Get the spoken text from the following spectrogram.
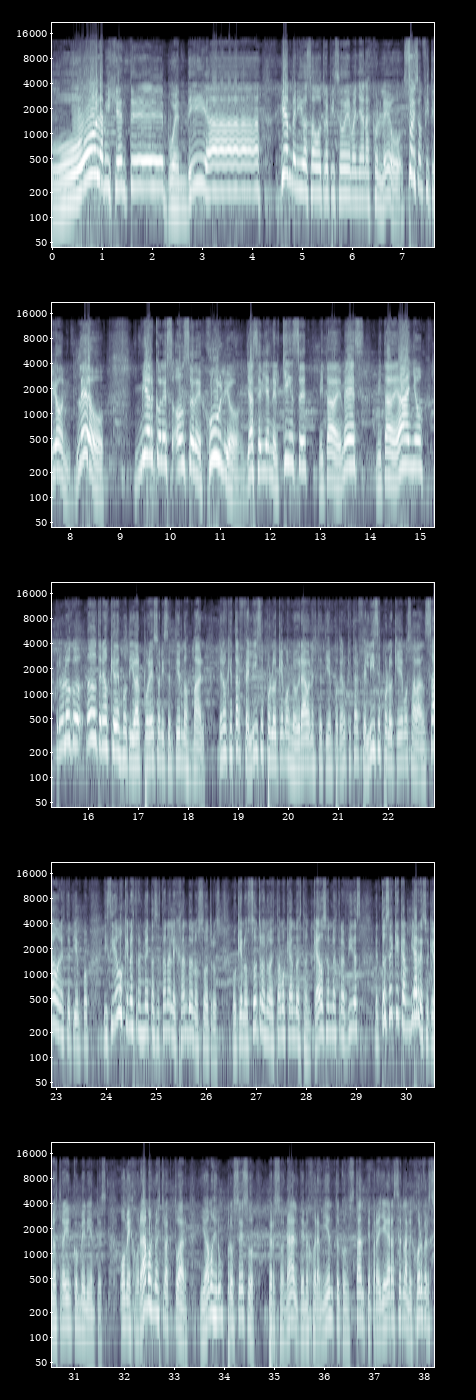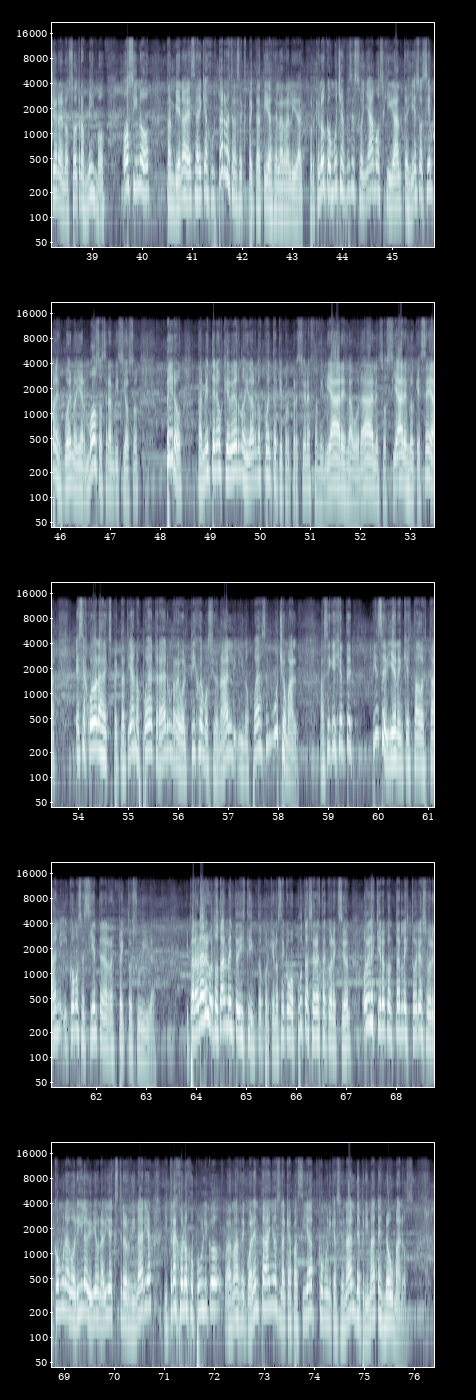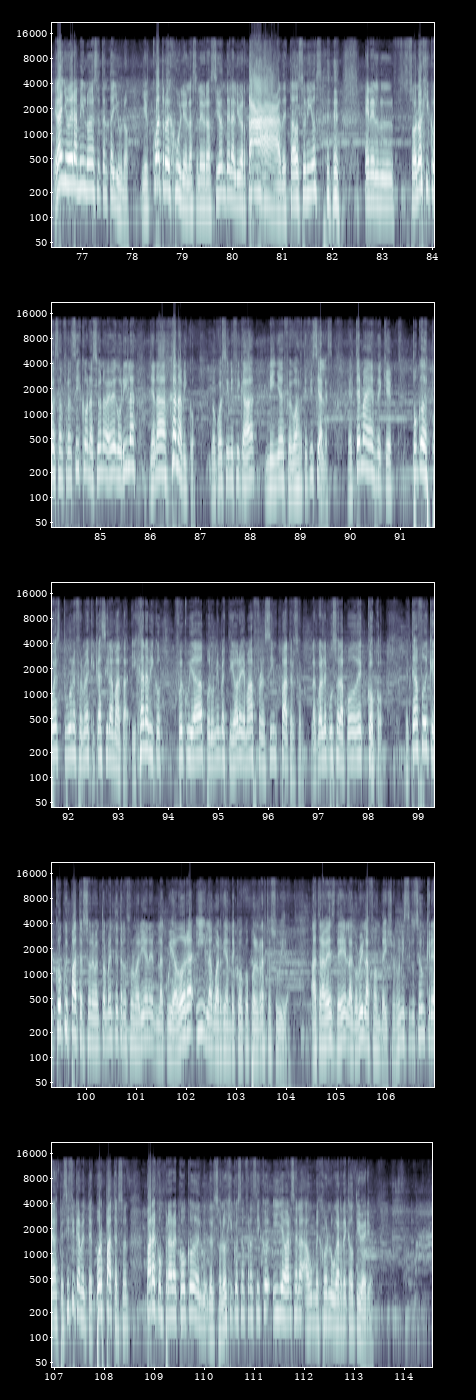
Hola mi gente, buen día. Bienvenidos a otro episodio de Mañanas con Leo. Soy su anfitrión, Leo. Miércoles 11 de julio. Ya se viene el 15, mitad de mes, mitad de año. Pero loco, no nos tenemos que desmotivar por eso ni sentirnos mal. Tenemos que estar felices por lo que hemos logrado en este tiempo, tenemos que estar felices por lo que hemos avanzado en este tiempo. Y si vemos que nuestras metas se están alejando de nosotros o que nosotros nos estamos quedando estancados en nuestras vidas, entonces hay que cambiar eso que nos trae inconvenientes. O mejoramos nuestro actuar y vamos en un proceso personal de mejoramiento constante para llegar a ser la mejor versión de nosotros mismos. O si no, también a veces hay que ajustar nuestras expectativas de la realidad. Porque loco, muchas veces soñamos gigantes y eso siempre es bueno y hermoso ser ambicioso. Pero también tenemos que vernos y darnos cuenta que por presiones familiares, laborales, sociales, lo que sea, ese juego de las expectativas nos puede traer un revoltijo emocional y nos puede hacer mucho mal. Así que gente, piense bien en qué estado están y cómo se sienten al respecto de su vida. Y para hablar algo totalmente distinto, porque no sé cómo puta hacer esta conexión, hoy les quiero contar la historia sobre cómo una gorila vivía una vida extraordinaria y trajo al ojo público, a más de 40 años, la capacidad comunicacional de primates no humanos. El año era 1971 y el 4 de julio, en la celebración de la libertad de Estados Unidos, en el zoológico de San Francisco nació una bebé gorila llamada Hanabiko, lo cual significaba niña de fuegos artificiales. El tema es de que poco después tuvo una enfermedad que casi la mata y Hanabiko fue cuidada por una investigadora llamada Francine Patterson, la cual le puso el apodo de Coco. El tema fue de que Coco y Patterson eventualmente transformarían en la cuidadora y la guardián de Coco por el resto de su vida a través de la Gorilla Foundation, una institución creada específicamente por Patterson para comprar a Coco del, zoológico de San Francisco y llevársela a un mejor lugar de cautiverio.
